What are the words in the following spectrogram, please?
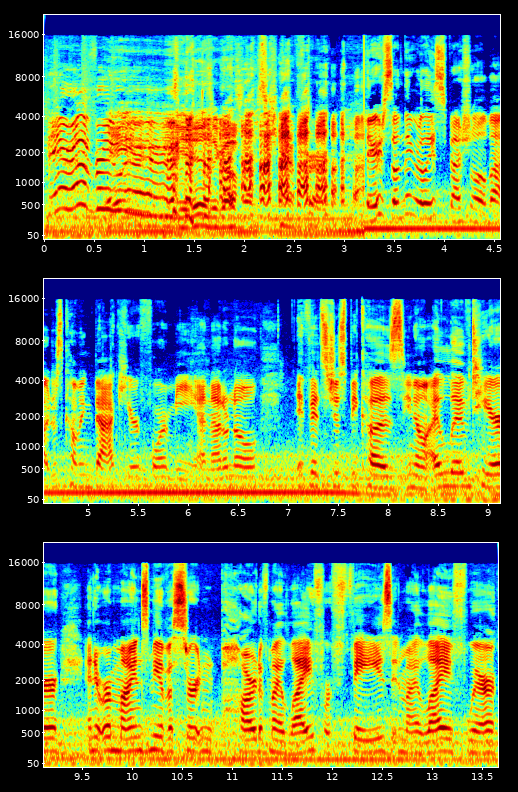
They're everywhere. It is a Go Fast camper. There's something really special about just coming back here for me. And I don't know if it's just because, you know, I lived here and it reminds me of a certain part of my life or phase in my life where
